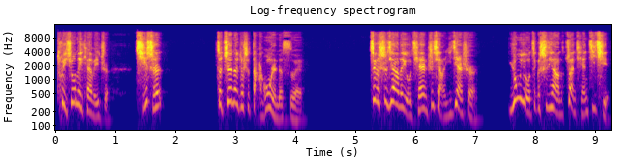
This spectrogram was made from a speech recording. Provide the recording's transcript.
退休那天为止。其实，这真的就是打工人的思维。这个世界上的有钱人只想一件事儿：拥有这个世界上的赚钱机器。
